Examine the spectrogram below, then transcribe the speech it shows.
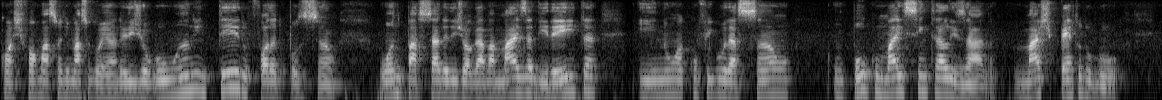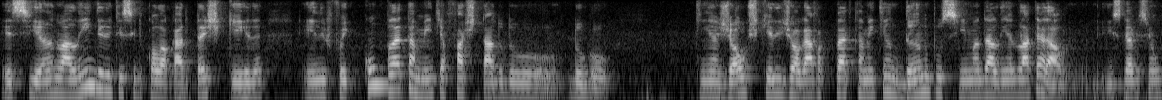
com as formações de Márcio Goiano. Ele jogou o ano inteiro fora de posição. O ano passado ele jogava mais à direita e numa configuração um pouco mais centralizada, mais perto do gol. Esse ano, além de ele ter sido colocado para a esquerda, ele foi completamente afastado do, do gol. Tinha jogos que ele jogava praticamente andando por cima da linha lateral. Isso deve ser um,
